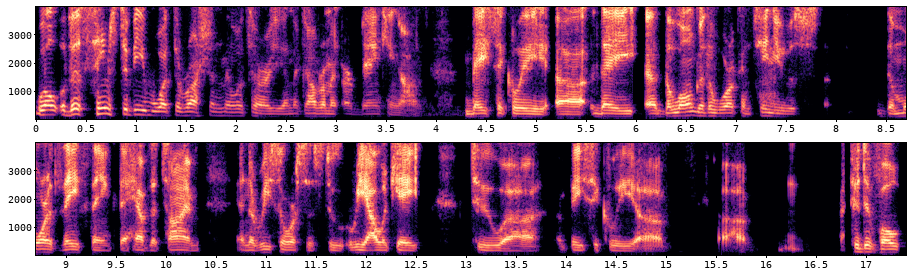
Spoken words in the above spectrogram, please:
Well, this seems to be what the Russian military and the government are banking on. Basically, uh, they uh, the longer the war continues, the more they think they have the time and the resources to reallocate to uh, basically uh, uh, to devote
